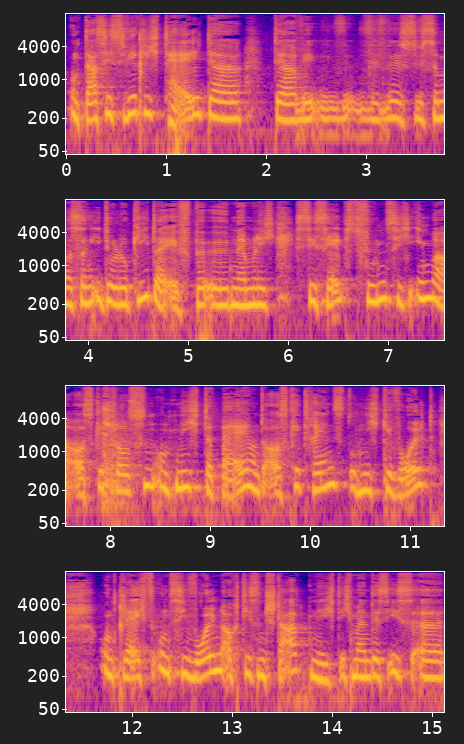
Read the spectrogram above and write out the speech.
Und das ist wirklich Teil der, der, wie, wie, wie soll man sagen, Ideologie der FPÖ, nämlich sie selbst fühlen sich immer ausgeschlossen und nicht dabei und ausgegrenzt und nicht gewollt und gleich, und sie wollen auch diesen Staat nicht. Ich meine, das ist, äh,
